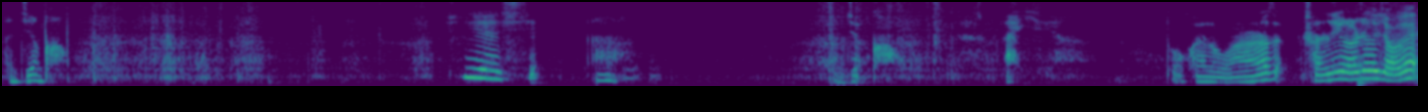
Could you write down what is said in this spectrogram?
很健康。谢谢，啊，很健康。哎呀，多亏了我儿子成立了这个小队。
